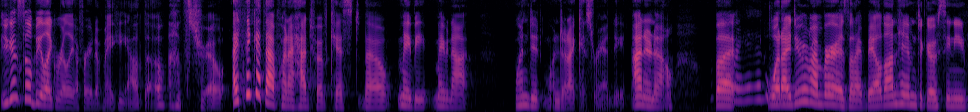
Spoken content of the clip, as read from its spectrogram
You can still be like really afraid of making out though. that's true. I think at that point I had to have kissed though. Maybe, maybe not. When did when did I kiss Randy? I don't know. But what I do remember is that I bailed on him to go see Need,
